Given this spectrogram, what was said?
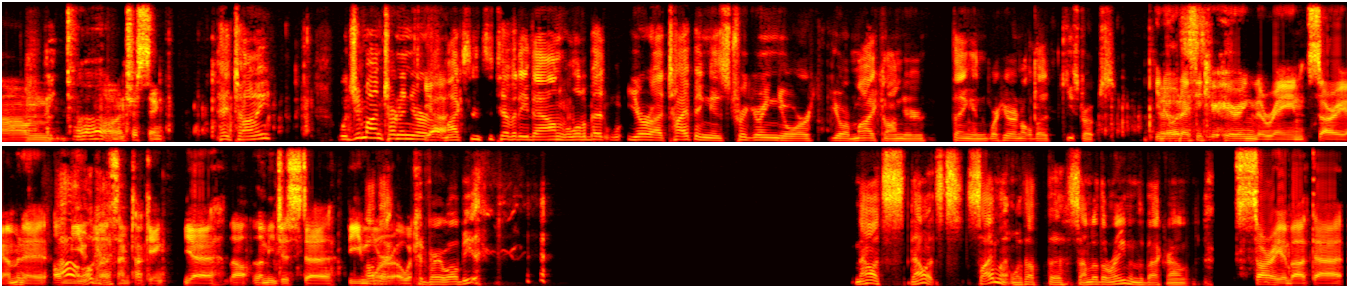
Um, oh, interesting. Hey Tony, would you mind turning your Yeah. uh, mic sensitivity down a little bit? Your uh, typing is triggering your your mic on your thing, and we're hearing all the keystrokes. You know what? I think you're hearing the rain. Sorry, I'm gonna. I'll Oh, mute okay. unless I'm talking. Yeah, l- let me just uh, be Oh, more that aware. could very well be. now it's now it's silent without the sound of the rain in the background. Sorry about that.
